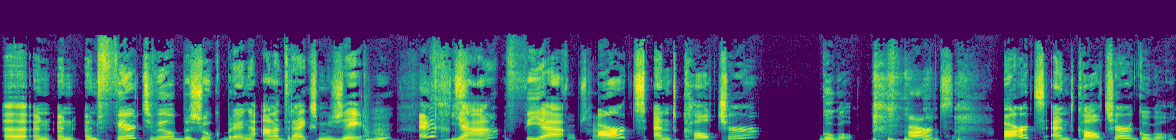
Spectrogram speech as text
een, een, een virtueel bezoek brengen aan het Rijksmuseum. Echt? Ja, via. Arts and Culture Google. Art. Arts and Culture Google.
